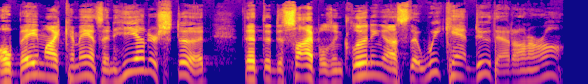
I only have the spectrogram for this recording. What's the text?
Obey my commands. And he understood that the disciples, including us, that we can't do that on our own.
